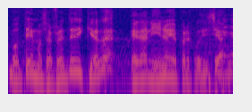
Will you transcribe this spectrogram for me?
votemos al frente de izquierda, es dañino y es perjudicial.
